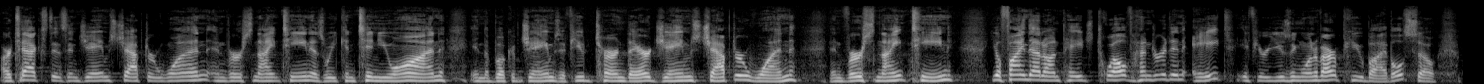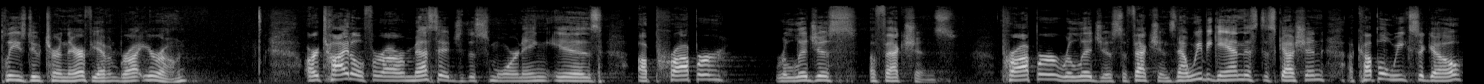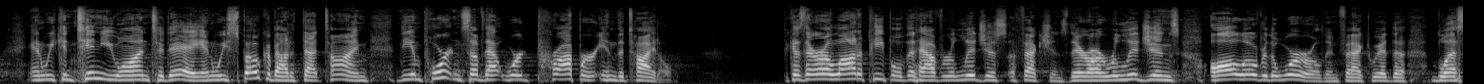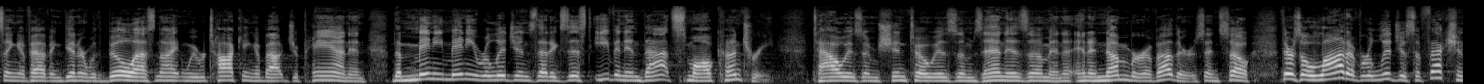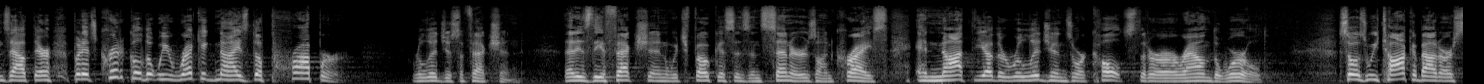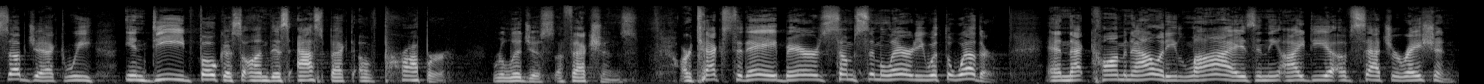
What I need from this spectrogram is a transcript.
Our text is in James chapter 1 and verse 19 as we continue on in the book of James. If you'd turn there, James chapter 1 and verse 19, you'll find that on page 1208 if you're using one of our Pew Bibles. So please do turn there if you haven't brought your own. Our title for our message this morning is A Proper Religious Affections proper religious affections. Now, we began this discussion a couple weeks ago, and we continue on today, and we spoke about at that time the importance of that word proper in the title. Because there are a lot of people that have religious affections. There are religions all over the world. In fact, we had the blessing of having dinner with Bill last night, and we were talking about Japan and the many, many religions that exist even in that small country. Taoism, Shintoism, Zenism, and, and a number of others. And so there's a lot of religious affections out there, but it's critical that we recognize the proper religious affection. That is the affection which focuses and centers on Christ and not the other religions or cults that are around the world. So, as we talk about our subject, we indeed focus on this aspect of proper religious affections. Our text today bears some similarity with the weather, and that commonality lies in the idea of saturation.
